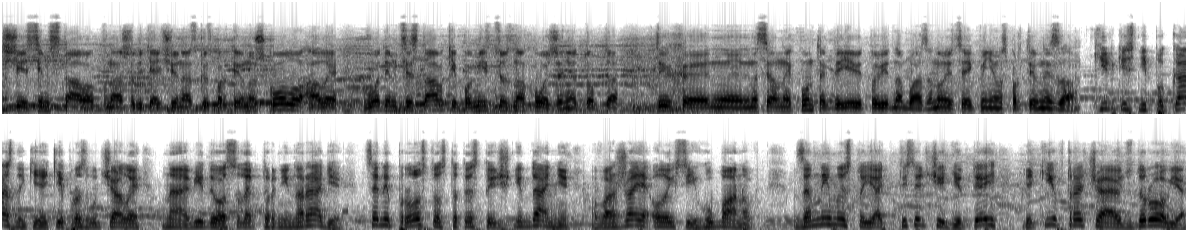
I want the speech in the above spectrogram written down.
ще сім ставок в нашу дитячу юнацьку спортивну школу, але вводимо ці ставки по місцю знаходження, тобто в тих е, населених пунктах, де є відповідна база. Ну і це як мінімум спортивний зал. Кількісні показники, які прозвучали на відеоселекторній нараді, це не просто статистичні дані, вважає Олексій Губанов. За ними стоять тисячі дітей, які втрачають здоров'я,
